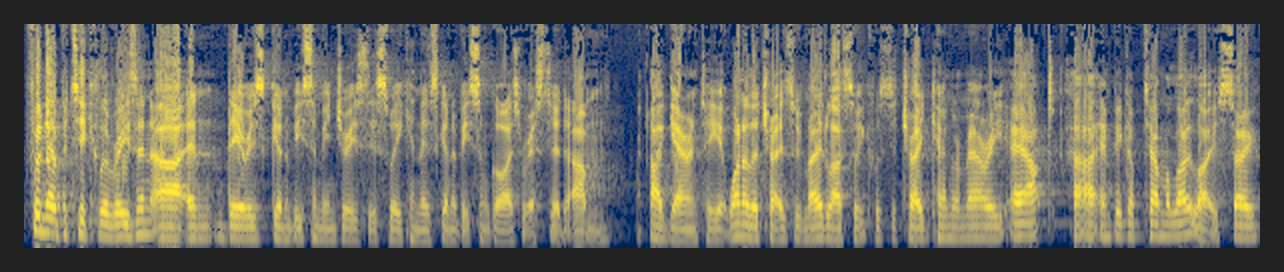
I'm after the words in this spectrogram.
for no particular reason, uh, and there is going to be some injuries this week, and there's going to be some guys rested. Um, I guarantee it. One of the trades we made last week was to trade Cameron out uh, and pick up Taumalolo. So,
